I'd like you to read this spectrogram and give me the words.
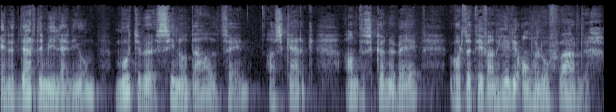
In het derde millennium moeten we synodaal zijn als kerk, anders kunnen wij, wordt het evangelie ongeloofwaardig.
